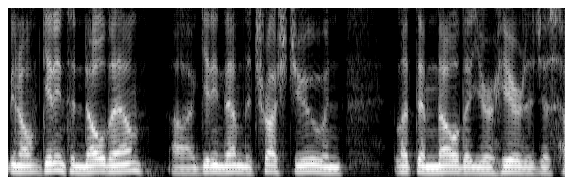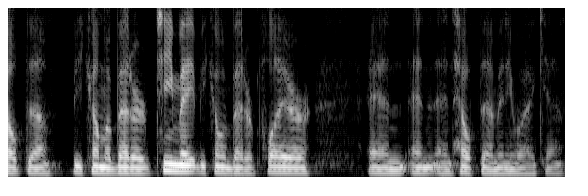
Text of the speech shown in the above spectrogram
you know, getting to know them, uh, getting them to trust you, and let them know that you're here to just help them become a better teammate, become a better player, and and and help them any way I can.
